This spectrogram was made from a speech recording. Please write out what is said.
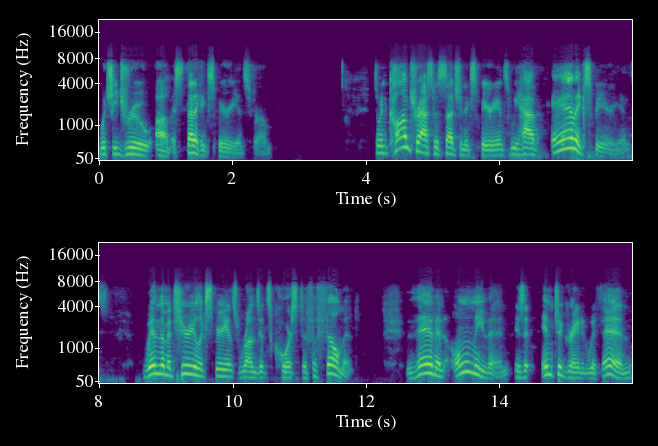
which he drew um, aesthetic experience from. So, in contrast with such an experience, we have an experience when the material experience runs its course to fulfillment. Then and only then is it integrated within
